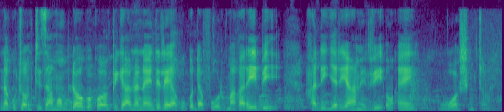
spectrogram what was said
na kutoa mtizamo mdogo kwa mapigano yanayoendelea huko Darfur Magharibi. Khadija Riami, VOA, Washington.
